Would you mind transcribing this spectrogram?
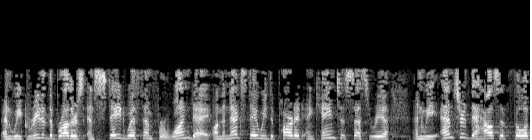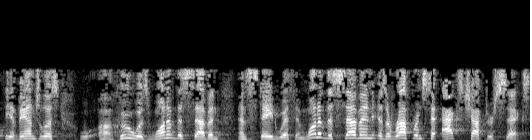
and we greeted the brothers and stayed with them for one day. On the next day we departed and came to Caesarea, and we entered the house of Philip the evangelist, uh, who was one of the seven, and stayed with him. One of the seven is a reference to Acts chapter 6.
